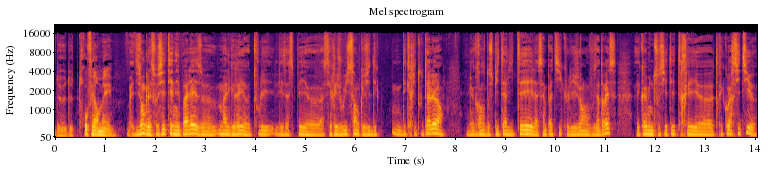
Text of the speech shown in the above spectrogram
de, de trop fermé. Bah, disons que la société n'est pas à l'aise euh, malgré euh, tous les, les aspects euh, assez réjouissants que j'ai décrits tout à l'heure une grande hospitalité et la sympathie que les gens vous adressent, est quand même une société très, euh, très coercitive.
